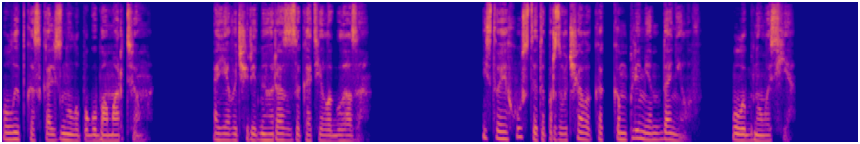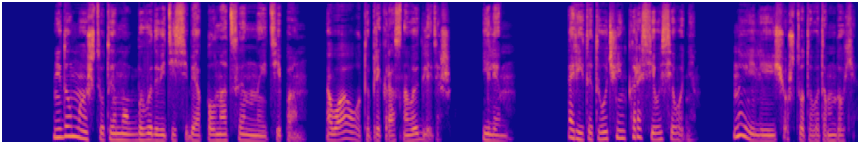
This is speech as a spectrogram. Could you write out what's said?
Улыбка скользнула по губам Артема, а я в очередной раз закатила глаза. Из твоих уст это прозвучало как комплимент Данилов. — улыбнулась я. «Не думаю, что ты мог бы выдавить из себя полноценный типа «Вау, ты прекрасно выглядишь» или «Рита, ты очень красива сегодня», ну или еще что-то в этом духе.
